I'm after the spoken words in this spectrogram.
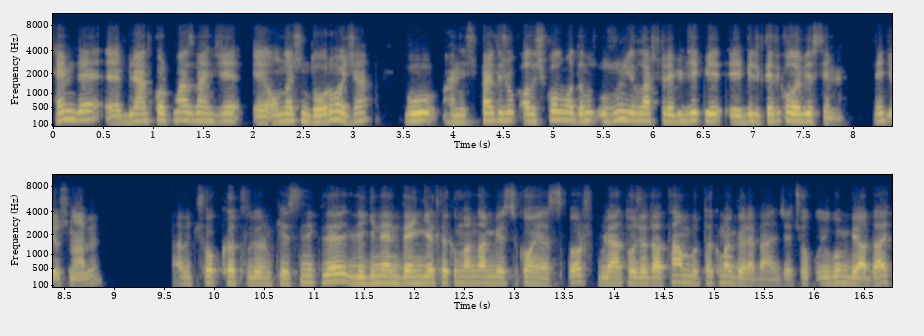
hem de e, Bülent Korkmaz bence e, onlar için doğru hoca. Bu hani Süper Lig'de çok alışık olmadığımız uzun yıllar sürebilecek bir e, birliktelik olabilir Semih. Ne diyorsun abi? Abi çok katılıyorum kesinlikle. Ligin en dengeli takımlarından birisi Konyaspor. Bülent Hoca da tam bu takıma göre bence çok uygun bir aday.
